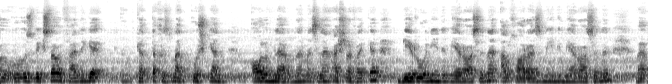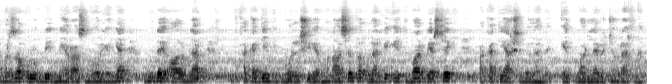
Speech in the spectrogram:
e, o'zbekiston faniga katta xizmat qo'shgan olimlarni masalan ashraf aka beruniyni merosini al xorazmiyni merosini va mirzo ulug'bek merosini o'rgangan. Bunday olimlar akademik bo'lishiga munosib va ularga e'tibor bersak faqat yaxshi bo'ladi. E'tiborlari uchun rahmat.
